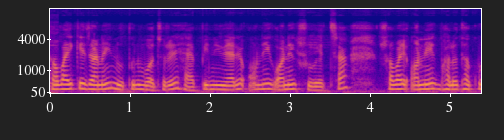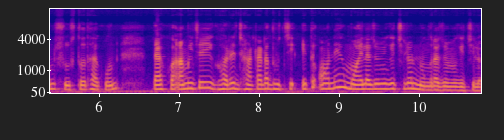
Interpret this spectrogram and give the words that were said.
সবাইকে জানাই নতুন বছরের হ্যাপি নিউ ইয়ারে অনেক অনেক শুভেচ্ছা। সবাই অনেক ভালো থাকুন, সুস্থ থাকুন। দেখো, আমি যে এই ঘরের ঝাঁটাটা ধুচ্ছি, এতে অনেক ময়লা জমে গেছিল, নোংরা জমে গেছিল।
